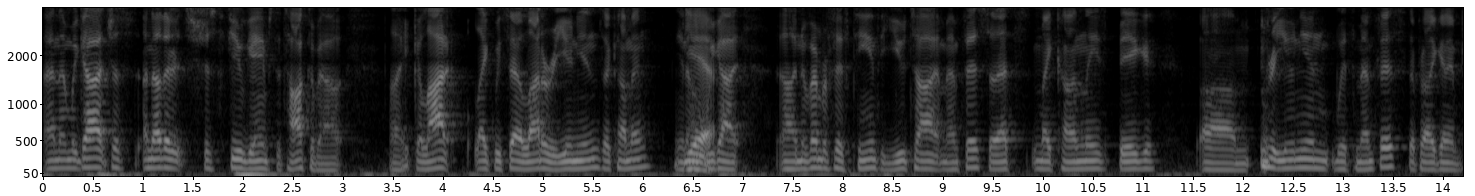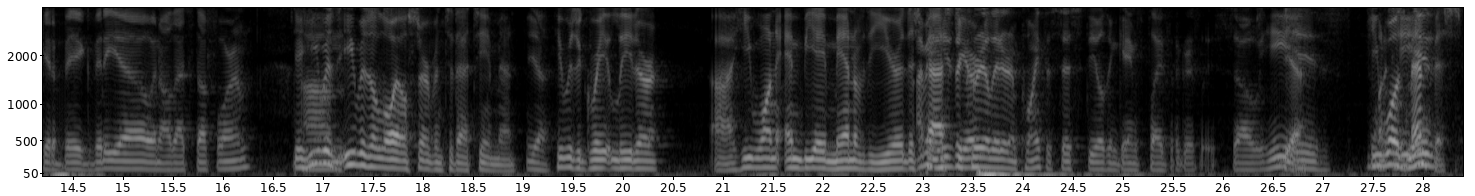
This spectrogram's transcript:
and then we got just another, just a few games to talk about. Like a lot, like we said, a lot of reunions are coming. You know, Yeah. we got uh, November fifteenth, Utah at Memphis. So that's Mike Conley's big um, reunion with Memphis. They're probably gonna get a big video and all that stuff for him. Yeah, he was he was a loyal servant to that team, man. Um, Yeah. he was a great leader. Uh, he won NBA Man of the Year this I mean, past year. he's the year. career leader in points, assists, steals, and games played for the Grizzlies. So he Yeah. is. He was is Memphis.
